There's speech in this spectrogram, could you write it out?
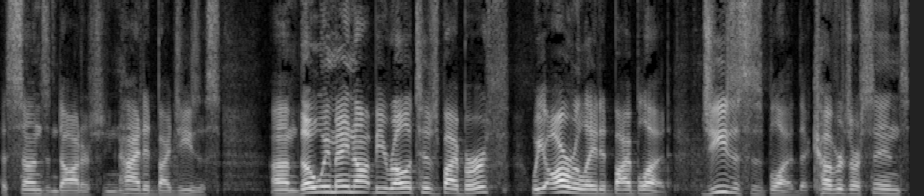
as sons and daughters, united by Jesus. Um, though we may not be relatives by birth, we are related by blood. Jesus' blood that covers our sins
